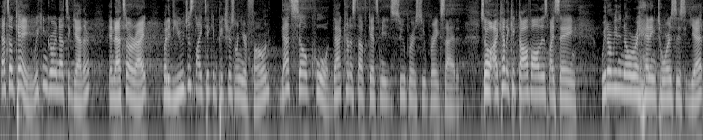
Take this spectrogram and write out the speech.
That's okay. We can grow in that together, and that's all right. But if you just like taking pictures on your phone, that's so cool. That kind of stuff gets me super, super excited. So I kind of kicked off all this by saying, we don't really know where we're heading towards this yet.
